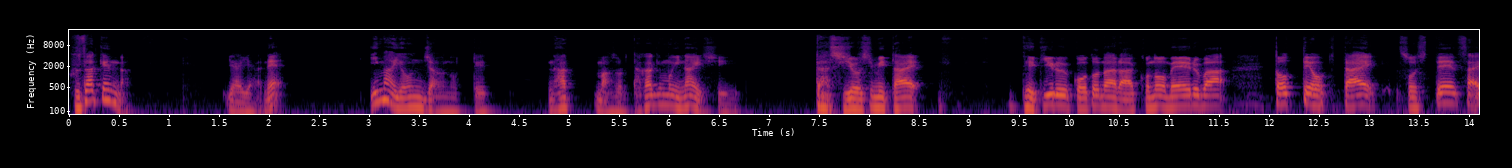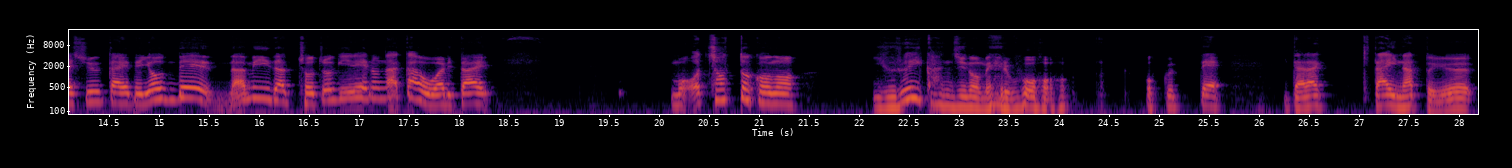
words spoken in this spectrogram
ふざけんな。いやいやね。今読んじゃうのって、な、まあそれ高木もいないし、出し惜しみたい。できることならこのメールは取っておきたい。そして最終回で読んで涙ちょちょぎれの中終わりたい。もうちょっとこのゆるい感じのメールを 送っていただきたいなという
